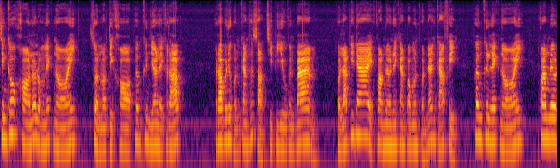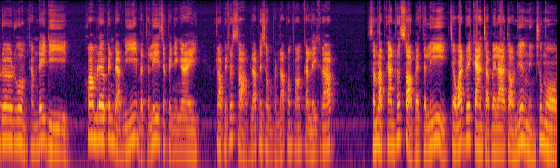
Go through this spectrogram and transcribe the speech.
Single Core ลดลงเล็กน้อย ส่วน Multi Core เพิ่มขึ้นเยอะเลยครับ เราไปดูผลการทดสอบ GPU กันบ้าง ผลลัพธ์ที่ได้ความเร็วในการประมวลผลด้านกราฟิก เพิ่มขึ้นเล็กน้อย ความเร็วโดยรวมทำได้ดี ความเร็วเป็นแบบนี้แบตเตอรี่จะเป็นยังไง เราไปทดสอบและไปชมผลลัพธ์พร้อม ๆ กันเลยครับสำหรับการทดสอบแบตเตอรี่จะวัดด้วยการจับเวลาต่อเนื่อง 1 ชั่วโมง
